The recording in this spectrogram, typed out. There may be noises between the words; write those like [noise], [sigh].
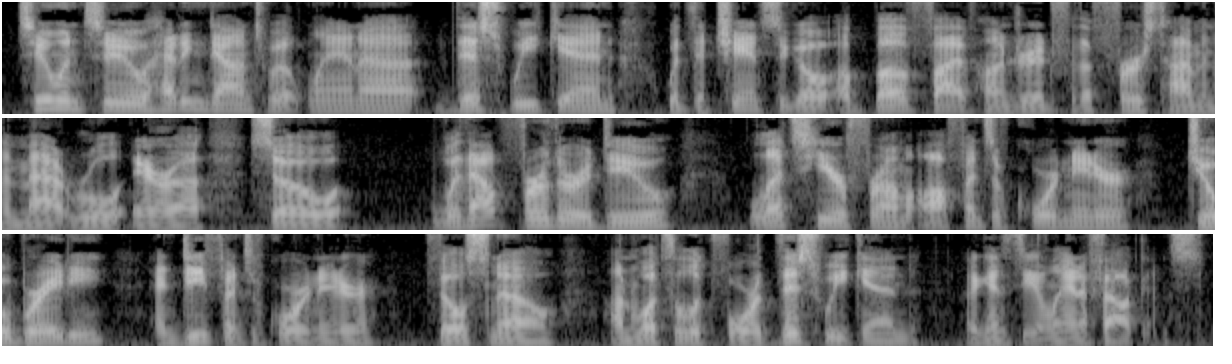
two and two, heading down to Atlanta this weekend with the chance to go above 500 for the first time in the Matt Rhule era. So, without further ado, let's hear from offensive coordinator Joe Brady and defensive coordinator Phil Snow on what to look for this weekend against the Atlanta Falcons.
